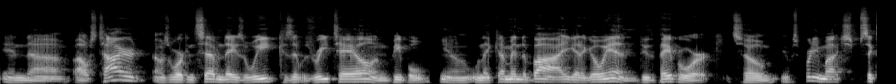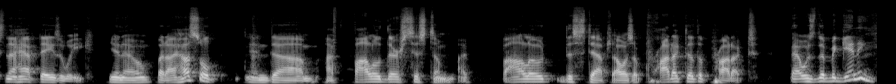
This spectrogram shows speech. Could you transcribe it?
And uh, I was tired. I was working seven days a week because it was retail, and people, you know, when they come in to buy, you got to go in do the paperwork. So it was pretty much six and a half days a week, you know. But I hustled and um, I followed their system. I followed the steps. I was a product of the product. That was the beginning.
